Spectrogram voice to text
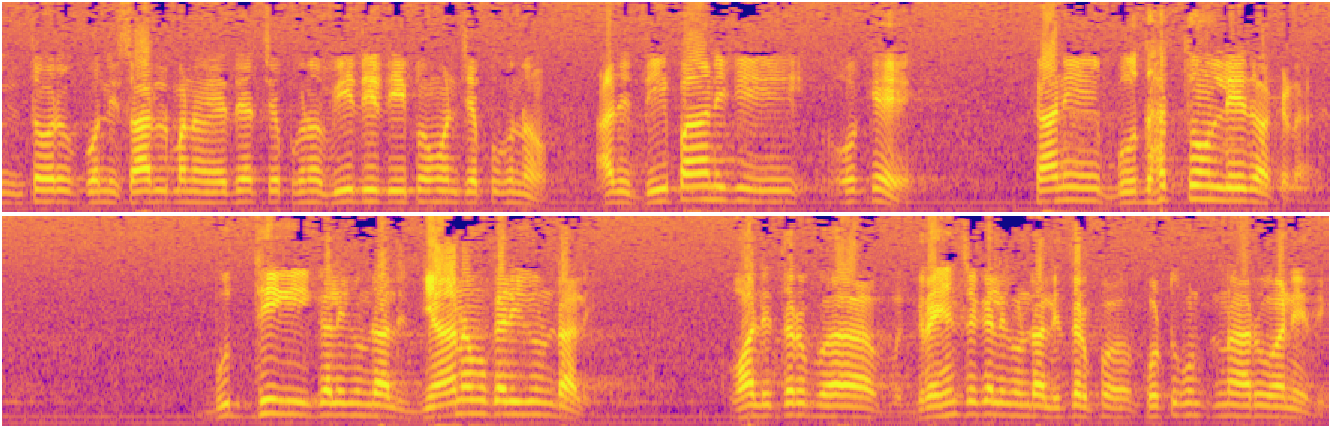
ఇంతవరకు కొన్నిసార్లు మనం ఏదైతే చెప్పుకున్నాం వీధి దీపం అని చెప్పుకున్నాం అది దీపానికి ఓకే. కానీ బుధత్వం లేదు అక్కడ. బుద్ధి కలిగి ఉండాలి జ్ఞానం కలిగి ఉండాలి. వాళ్ళిద్దరు గ్రహించగలిగి ఉండాలి ఇద్దరు కొట్టుకుంటున్నారు అనేది.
